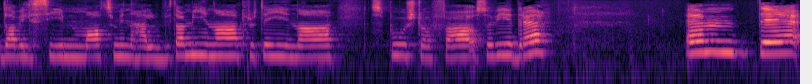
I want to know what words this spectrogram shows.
da vil si mat som inneholder vitaminer, proteiner, sporstoffer osv. Det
